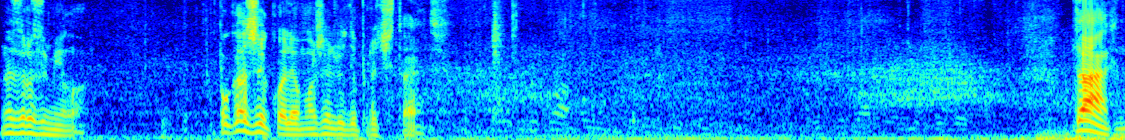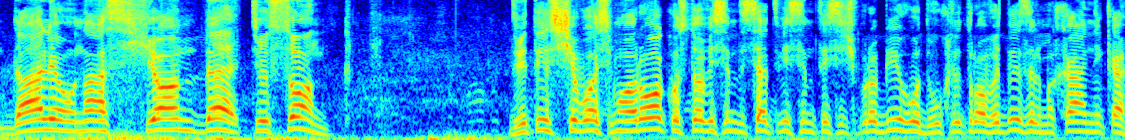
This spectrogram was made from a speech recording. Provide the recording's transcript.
Незрозуміло. Покажи, Коля, може люди прочитають. Так, далі у нас Hyundai Tucson. 2008 року, 188 тисяч пробігу, 2-літровий дизель, механіка.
